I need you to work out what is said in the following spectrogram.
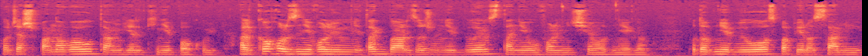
chociaż panował tam wielki niepokój. Alkohol zniewolił mnie tak bardzo, że nie byłem w stanie uwolnić się od niego. Podobnie było z papierosami.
